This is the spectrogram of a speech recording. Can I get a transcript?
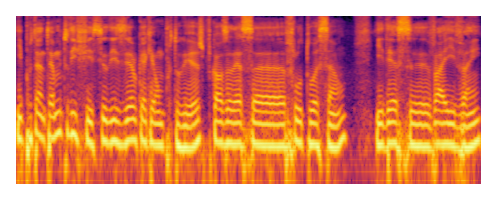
E portanto, é muito difícil dizer o que é que é um português por causa dessa flutuação e desse vai e vem.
